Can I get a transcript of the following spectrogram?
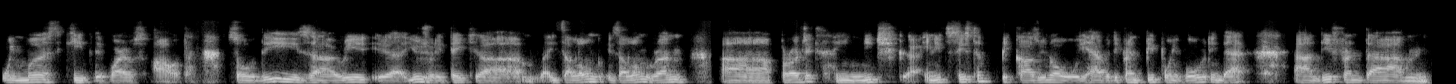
We must keep the virus out. So these uh, re- uh, usually take it's a long it's a long run project in each in each system because you know we have different people involved in that, different. Um,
